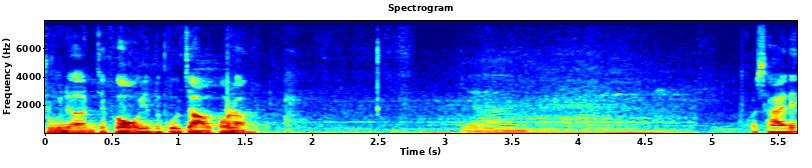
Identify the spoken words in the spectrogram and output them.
Tôi đền cho cô chứ tôi có cho cô đâu. Dạ. Có xài đi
